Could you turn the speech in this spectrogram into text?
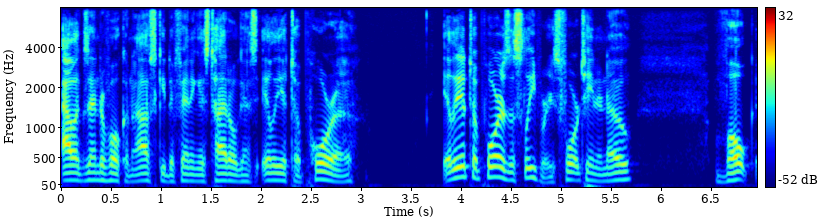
Alexander Volkanovski defending his title against Ilya Topuria. Ilya Topuria is a sleeper. He's 14 and 0. Volk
